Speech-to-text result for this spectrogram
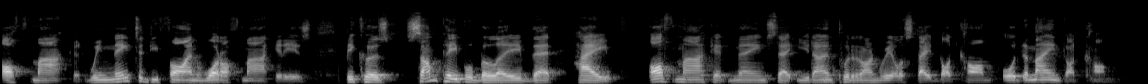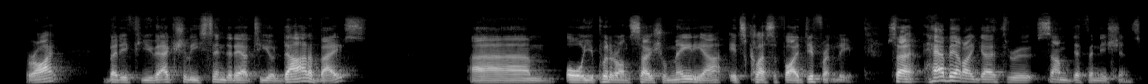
off market. We need to define what off market is because some people believe that, hey, off market means that you don't put it on realestate.com or domain.com, right? But if you actually send it out to your database um, or you put it on social media, it's classified differently. So, how about I go through some definitions?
